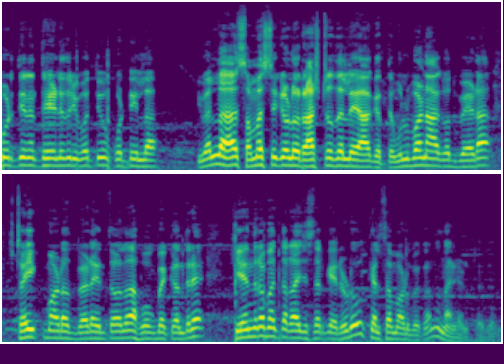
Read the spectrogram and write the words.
ಕೊಡ್ತೀನಿ ಅಂತ ಹೇಳಿದ್ರು ಇವತ್ತಿಗೂ ಕೊಟ್ಟಿಲ್ಲ. ಇವೆಲ್ಲ ಸಮಸ್ಯೆಗಳು ರಾಷ್ಟ್ರದಲ್ಲೇ ಆಗುತ್ತೆ. ಉಲ್ಬಣ ಆಗೋದು ಬೇಡ ಸ್ಟ್ರೈಕ್ ಮಾಡೋದು ಬೇಡ ಇಂಥವೆಲ್ಲ ಹೋಗಬೇಕಂದ್ರೆ ಕೇಂದ್ರ ಮತ್ತು ರಾಜ್ಯ ಸರ್ಕಾರ ಎರಡೂ ಕೆಲಸ ಮಾಡಬೇಕಂತ ನಾನು ಹೇಳ್ತಾ ಇದ್ದೇನೆ.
